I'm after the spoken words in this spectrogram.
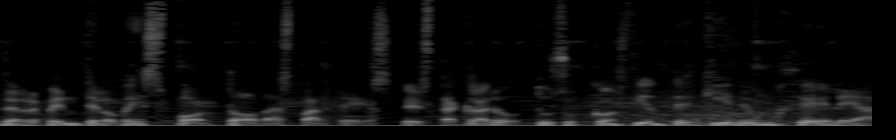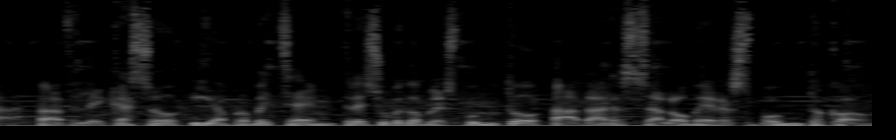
de repente lo ves por todas partes. Está claro, tu subconsciente quiere un GLA. Hazle caso y aprovecha en www.adarsalovers.com.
